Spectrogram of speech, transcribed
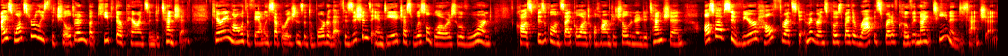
ICE wants to release the children but keep their parents in detention, carrying on with the family separations at the border that physicians and DHS whistleblowers who have warned cause physical and psychological harm to children in detention also have severe health threats to immigrants posed by the rapid spread of COVID 19 in detention.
